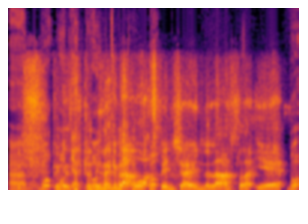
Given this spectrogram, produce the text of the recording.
uh, we'll, because we'll get you we'll- think about what's well- been shown in the last like year, Well,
